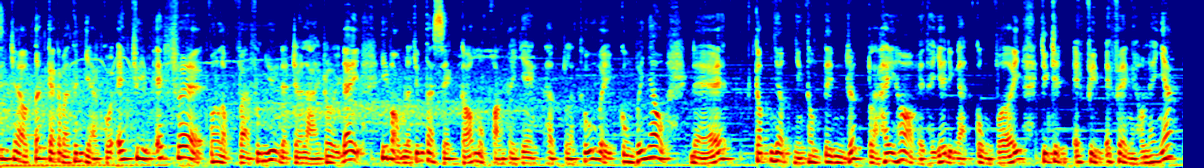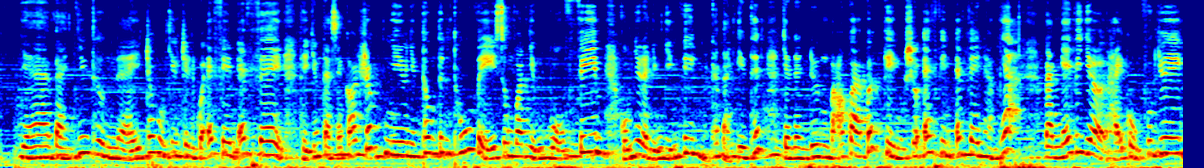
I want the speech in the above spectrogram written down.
xin chào tất cả các bạn thính giả của F phim FV Quang Lộc và Phương Duyên đã trở lại rồi đây. Hy vọng là chúng ta sẽ có một khoảng thời gian thật là thú vị cùng với nhau Để cập nhật những thông tin rất là hay ho về thế giới điện ảnh cùng với chương trình F phim FV ngày hôm nay nhé. Dạ và như thường lệ trong một chương trình của FM FV thì chúng ta sẽ có rất nhiều những thông tin thú vị xung quanh những bộ phim cũng như là những diễn viên mà các bạn yêu thích cho nên đừng bỏ qua bất kỳ một số FM FV nào nhé. Và ngay bây giờ, hãy cùng Phương Duyên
